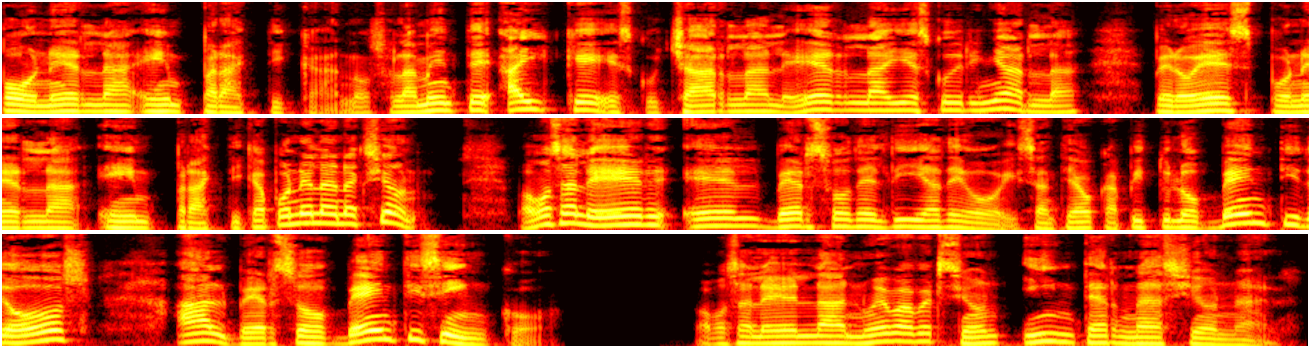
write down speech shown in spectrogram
ponerla en práctica. No solamente hay que escucharla, leerla y escudriñarla, pero es ponerla en práctica, ponerla en acción. Vamos a leer el verso del día de hoy, Santiago capítulo 22 al verso 25. Vamos a leer la nueva versión internacional.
